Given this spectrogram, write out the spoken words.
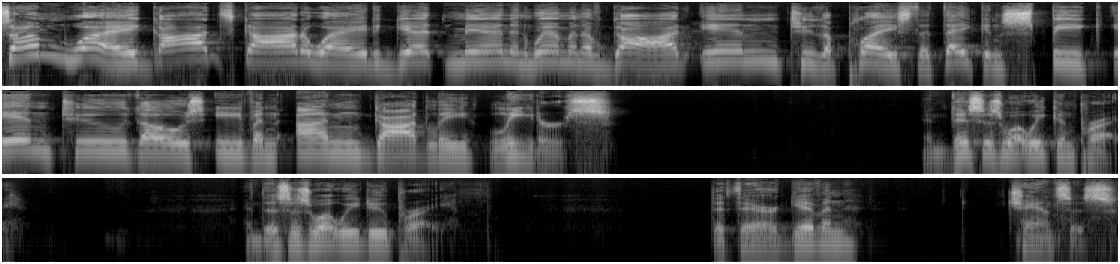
some way, God's got a way to get men and women of God into the place that they can speak into those even ungodly leaders. And this is what we can pray. And this is what we do pray that they're given chances.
